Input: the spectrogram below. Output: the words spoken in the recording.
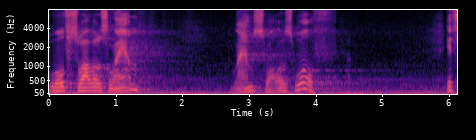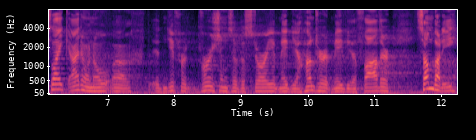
Wolf swallows lamb, lamb swallows wolf. It's like, I don't know, uh, in different versions of the story. It may be a hunter, it may be the father. Somebody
